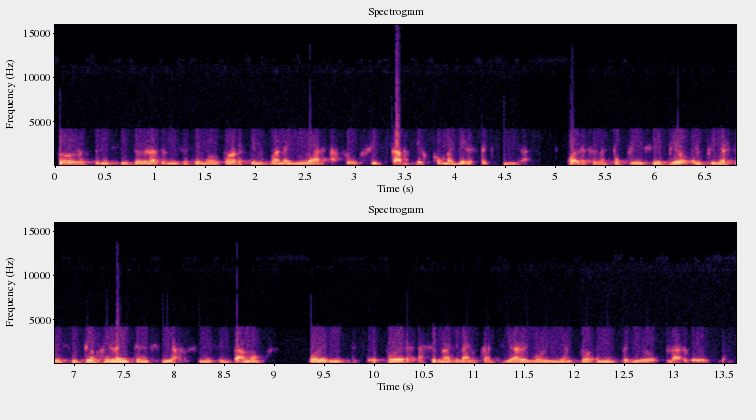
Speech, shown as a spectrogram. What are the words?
todos los principios del aprendizaje motor que nos van a ayudar a producir cambios con mayor efectividad. ¿Cuáles son estos principios? El primer principio es la intensidad. Necesitamos poder, eh, poder hacer una gran cantidad de movimiento en un periodo largo de tiempo.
